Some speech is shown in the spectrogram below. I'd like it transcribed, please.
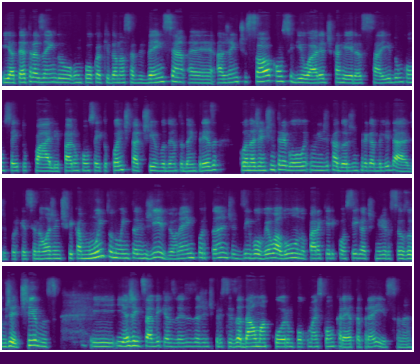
e até trazendo um pouco aqui da nossa vivência, é, a gente só conseguiu a área de carreira sair de um conceito quali para um conceito quantitativo dentro da empresa quando a gente entregou um indicador de empregabilidade, porque senão a gente fica muito no intangível, né? É importante desenvolver o aluno para que ele consiga atingir os seus objetivos, e, e a gente sabe que às vezes a gente precisa dar uma cor um pouco mais concreta para isso, né?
